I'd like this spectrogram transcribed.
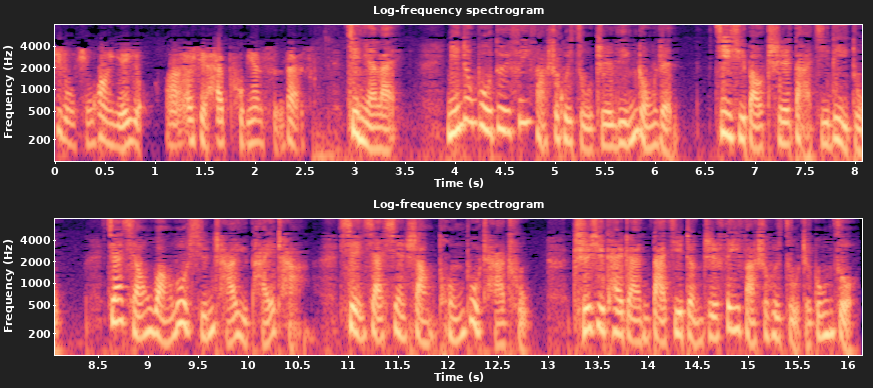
这种情况也有啊，而且还普遍存在。近年来，民政部对非法社会组织零容忍，继续保持打击力度，加强网络巡查与排查，线下线上同步查处。持续开展打击整治非法社会组织工作，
